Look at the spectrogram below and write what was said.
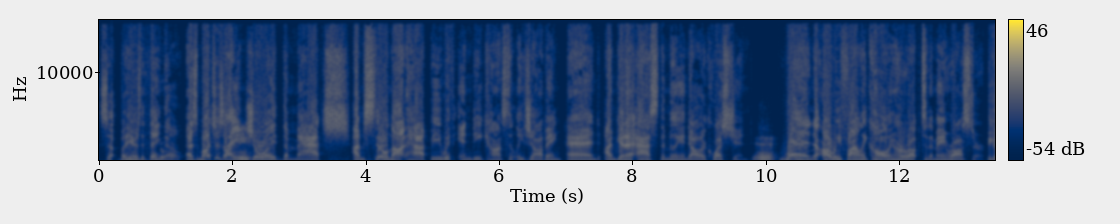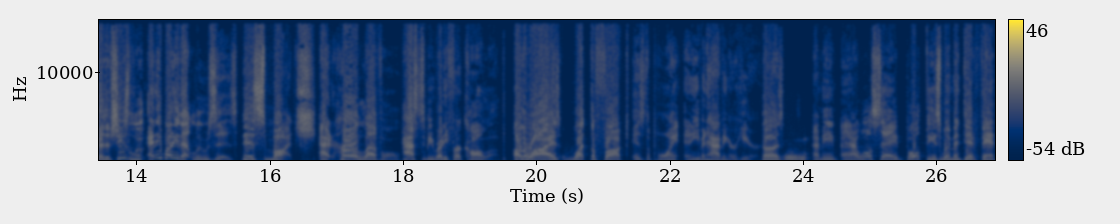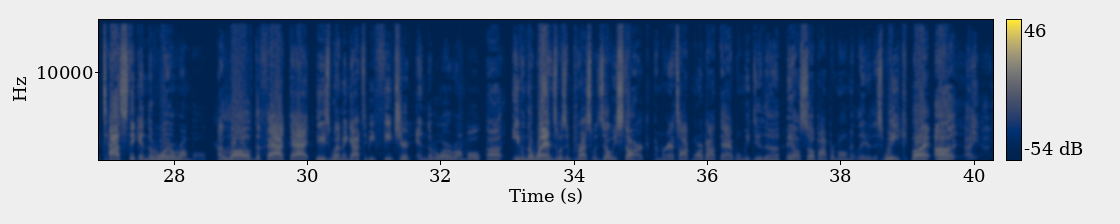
So, but here's the thing, Sure. though. As much as I Mm. enjoyed the match, I'm still not happy with Indy constantly jobbing, and I'm gonna ask the million dollar question: Mm. When are we finally calling her up to the main roster? Because if she's lo- anybody that loses this much at her level has to be ready for a call up. Otherwise, what the fuck is the point in even having her here? Because Mm. I mean, and I will say both these women did fantastic in the Royal Rumble. I love the fact that these women got to be featured in the Royal Rumble. Uh, even the Wens was impressed with Zoey Stark, and we're gonna talk more about that when we do the male soap opera moment later this week. But uh,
